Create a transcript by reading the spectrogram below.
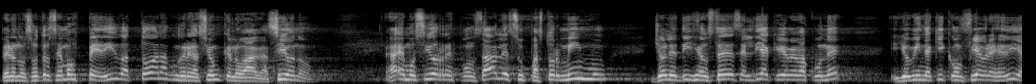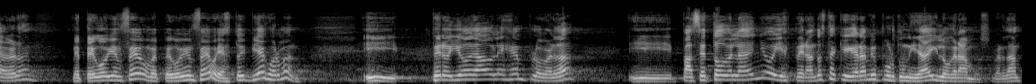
Pero nosotros hemos pedido a toda la congregación que lo haga, ¿sí o no? Ah, hemos sido responsables, su pastor mismo. Yo les dije a ustedes el día que yo me vacuné, y yo vine aquí con fiebre ese día, ¿verdad? Me pegó bien feo, me pegó bien feo, ya estoy viejo, hermano. Y, pero yo he dado el ejemplo, ¿verdad? Y pasé todo el año y esperando hasta que llegara mi oportunidad y logramos, ¿verdad?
